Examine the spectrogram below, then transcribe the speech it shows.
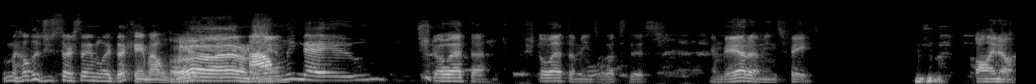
When the hell did you start saying it like that? Came out Uh, weird. I don't know. I man. only know. Что это? Что это means what's this? And vera means faith. All I know.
